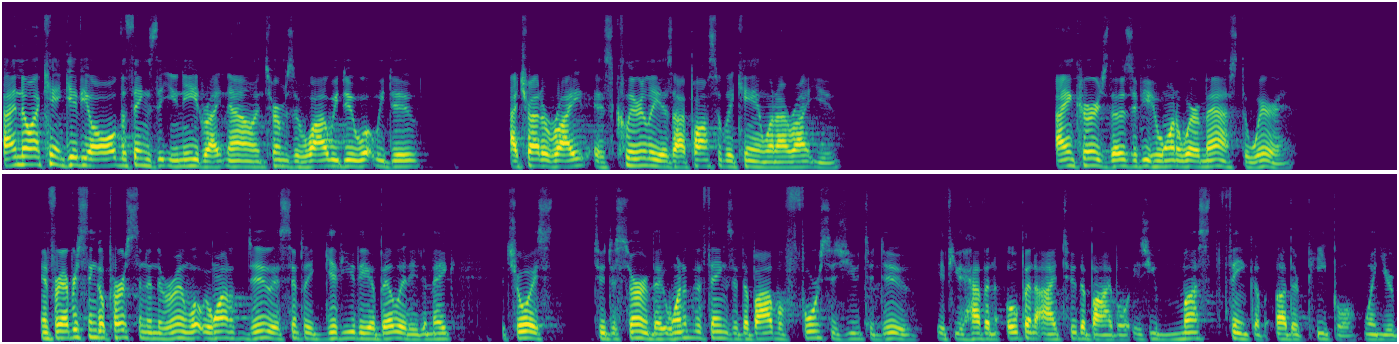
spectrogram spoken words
I know I can't give you all the things that you need right now in terms of why we do what we do. I try to write as clearly as I possibly can when I write you. I encourage those of you who want to wear a mask to wear it. And for every single person in the room, what we want to do is simply give you the ability to make the choice to discern. But one of the things that the Bible forces you to do, if you have an open eye to the Bible, is you must think of other people when you're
